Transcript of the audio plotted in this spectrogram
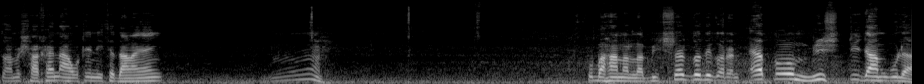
তো আমি শাখায় না উঠে নিচে দাঁড়াই। সুবাহান আল্লাহ বিশ্বাস যদি করেন, এত মিষ্টি জামগুলা।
